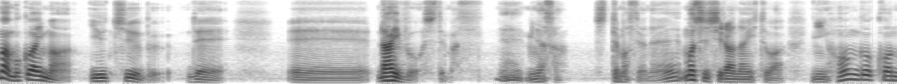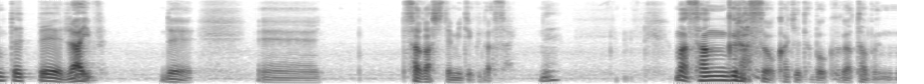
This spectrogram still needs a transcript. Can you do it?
まあ僕は今 YouTube で、えー、ライブをしてます。ね、皆さん知ってますよね。もし知らない人は日本語コンテッペライブで、えー、探してみてくださいね。まあサングラスをかけた僕が多分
